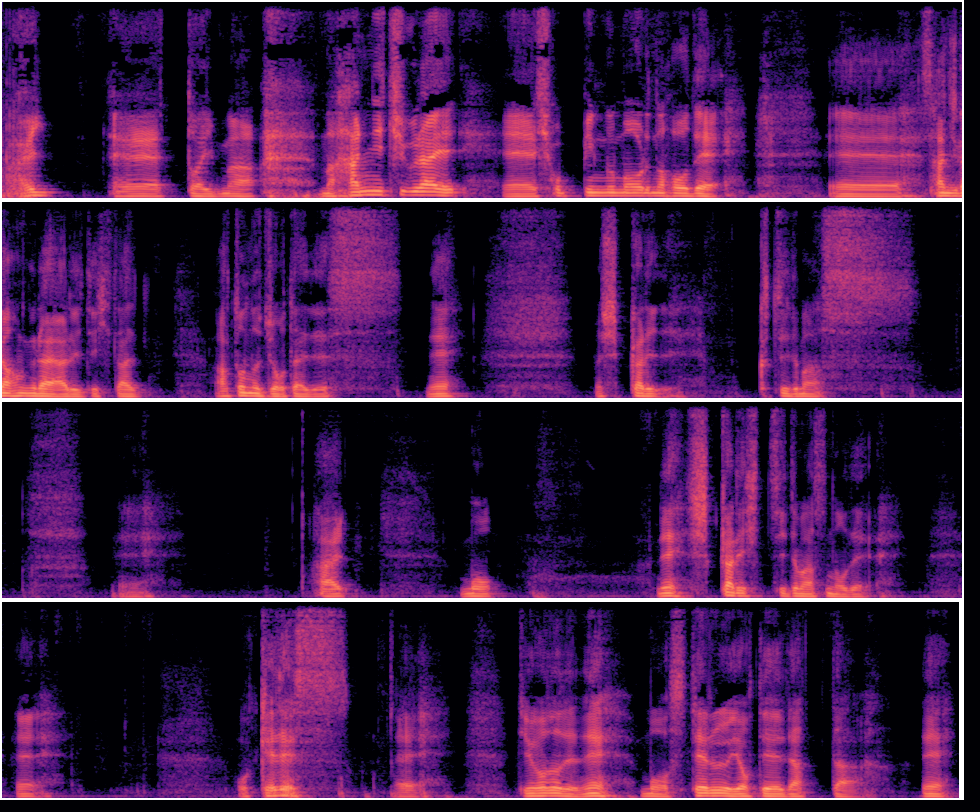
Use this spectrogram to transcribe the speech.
はい。えー、っと、今、まあ、半日ぐらい、えー、ショッピングモールの方で、えー、3時間半ぐらい歩いてきた後の状態です。ね。しっかりくっついてます。ね、はい。もう、ね、しっかりひっついてますので、えー、OK です。えー、ということでね、もう捨てる予定だった、ね、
